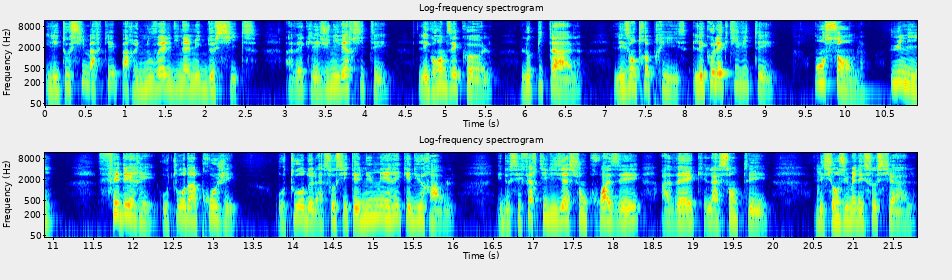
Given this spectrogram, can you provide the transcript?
il est aussi marqué par une nouvelle dynamique de site, avec les universités, les grandes écoles, l'hôpital, les entreprises, les collectivités, ensemble, unis, fédérés autour d'un projet, autour de la société numérique et durable, et de ses fertilisations croisées avec la santé, les sciences humaines et sociales,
